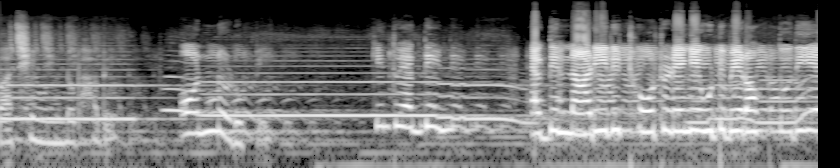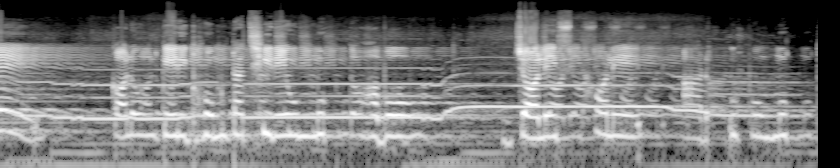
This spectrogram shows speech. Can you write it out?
আছে অন্যভাবে। অন্য রূপে। কিন্তু একদিন একদিন নারীর ঠোঁট রেঙে উঠবে রক্ত দিয়ে, কলঙ্কের ঘোমটা ছিঁড়ে উন্মুক্ত হব। জলে স্থলে আর উপমুক্ত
